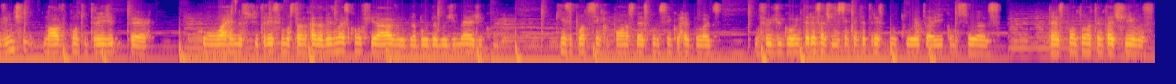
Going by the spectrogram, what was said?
29.3 de pé, com o arremesso de 3 se mostrando cada vez mais confiável, double-double de média, com 15.5 pontos, 10.5 rebotes, um field goal interessante de 53.8 aí, com suas 10.1 tentativas.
